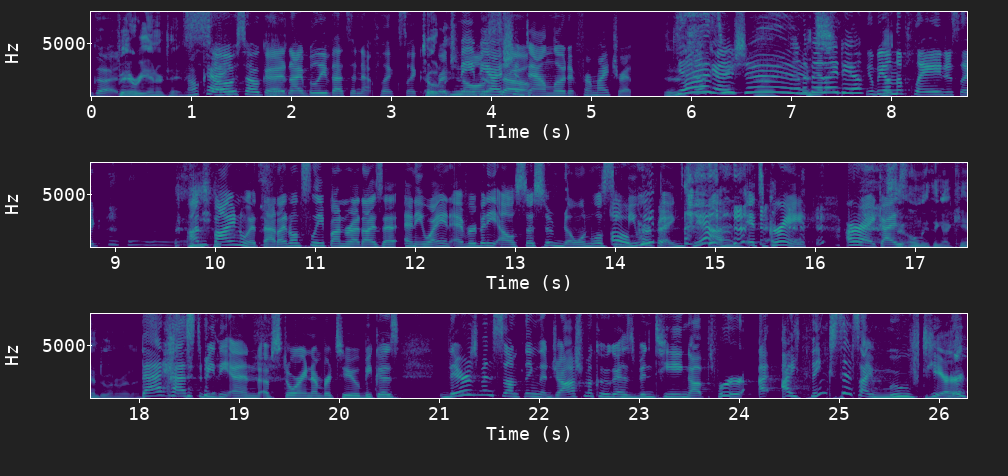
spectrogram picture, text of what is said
good. Very entertaining. Okay. So so good, Yeah. and I believe that's a Netflix like Totally. original. Maybe I so- should download it for my trip. It is. Yes, Okay. you should. Yeah. Not a bad idea. You'll be on the plane, just like. I'm fine with that. I don't sleep on red eyes anyway, and everybody else does, so no one will see Oh, me weeping. Yeah, it's great. All right, It's guys. the only thing I can do in a minute. that has to be the end of story number two because there's been something that Josh Macuga has been teeing up for, I, I think, since I moved here.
